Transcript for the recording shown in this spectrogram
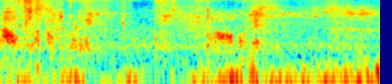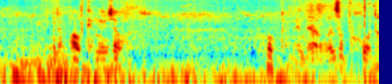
Ау, запах прикольний. Бля, палки не взяв. О, кам'янерва за походу.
